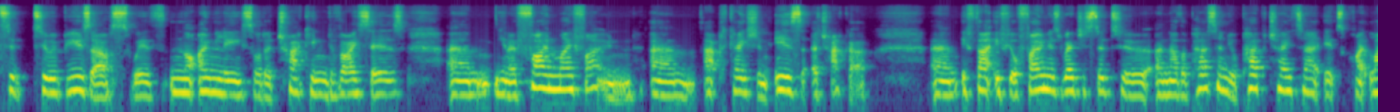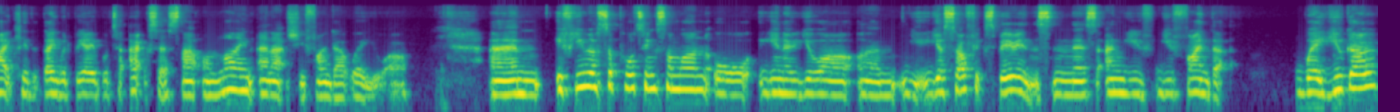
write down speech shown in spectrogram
to, to abuse us with not only sort of tracking devices, um, you know, Find My Phone um, application is a tracker. Um, if that if your phone is registered to another person, your perpetrator, it's quite likely that they would be able to access that online and actually find out where you are. Um, if you are supporting someone or you know you are um, yourself experienced in this and you you find that where you go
